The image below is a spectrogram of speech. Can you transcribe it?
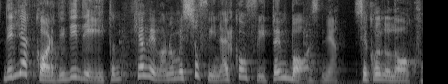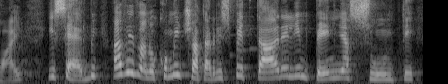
degli accordi di Dayton che avevano messo fine al conflitto in Bosnia. Secondo Lokwai, i serbi avevano cominciato a rispettare gli impegni assunti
